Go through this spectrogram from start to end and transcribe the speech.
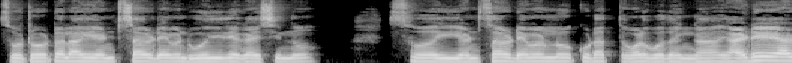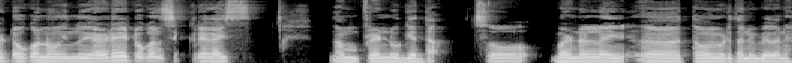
ಸೊ ಟೋಟಲ್ ಆಗಿ ಎಂಟು ಸಾವಿರ ಡೈಮಂಡ್ ಓದಿದೆ ಗೈಸ್ ಇನ್ನು. ಸೊ ಈ ಎಂಟು ಸಾವಿರ ಡೈಮಂಡ್ ಕೂಡ ತಗೊಳ್ಬೋದು ಹಂಗ. ಎರಡೇ ಎರಡು ಟೋಕನ್ ಇನ್ನು ಎರಡೇ ಟೋಕನ್ ಸಿಕ್ಕರೆ ಗೈಸ್ ನಮ್ ಫ್ರೆಂಡು ಗೆದ್ದ. ಸೊ ಬಂಡಲ್ನ ತಗೊಂಡ್ಬಿಡ್ತಾನೆ ಬೇಗನೆ,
